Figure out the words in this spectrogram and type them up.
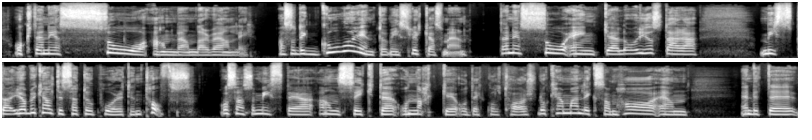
Och den är så användarvänlig. Alltså det går inte att misslyckas med den. Den är så enkel och just det här mista... Jag brukar alltid sätta upp håret i en tofs. Och sen så mistar jag ansikte och nacke och dekolletage. Då kan man liksom ha en, en lite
